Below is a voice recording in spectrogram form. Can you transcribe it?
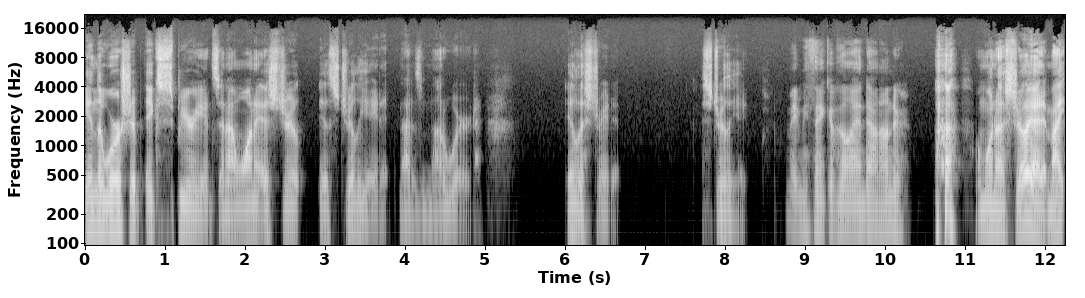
in the worship experience, and I want to estril- estriliate it. That is not a word. Illustrate it. Estriliate. Made me think of the land down under. I'm going to estriliate it, mate.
